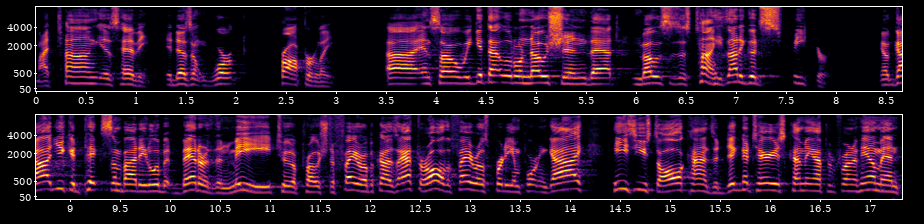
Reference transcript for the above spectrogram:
My tongue is heavy, it doesn't work properly. Uh, and so we get that little notion that Moses' tongue, he's not a good speaker. You know, God, you could pick somebody a little bit better than me to approach the Pharaoh because, after all, the Pharaoh's a pretty important guy. He's used to all kinds of dignitaries coming up in front of him, and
